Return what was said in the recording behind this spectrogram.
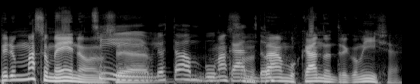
Pero más o menos. o Sí, sea, lo estaban más o- buscando. Lo estaban buscando, entre comillas.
